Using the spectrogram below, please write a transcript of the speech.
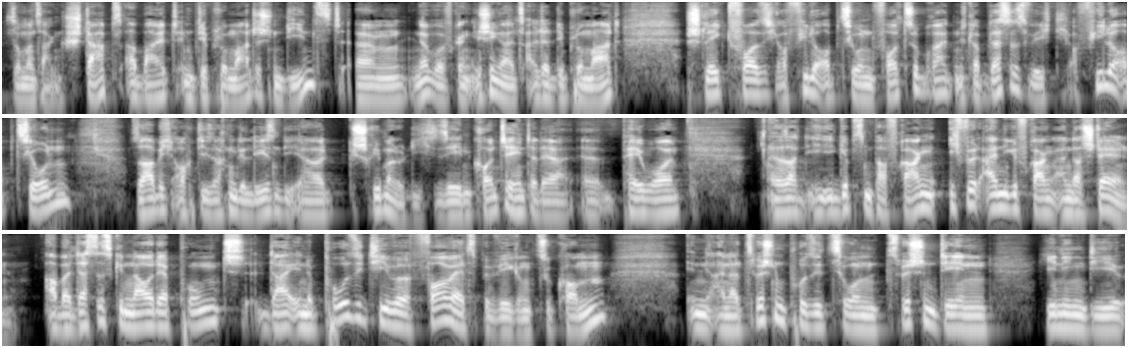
soll man sagen, Stabsarbeit im diplomatischen Dienst. Ähm, ne, Wolfgang Ischinger als alter Diplomat schlägt vor, sich auf viele Optionen vorzubereiten. Ich glaube, das ist wichtig. Auf viele Optionen. So habe ich auch die Sachen gelesen, die er geschrieben hat oder die ich sehen konnte hinter der äh, Paywall. Er sagt, hier gibt es ein paar Fragen. Ich würde einige Fragen anders stellen. Aber das ist genau der Punkt, da in eine positive Vorwärtsbewegung zu kommen, in einer Zwischenposition zwischen denjenigen, die äh,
